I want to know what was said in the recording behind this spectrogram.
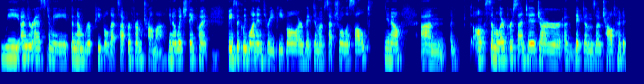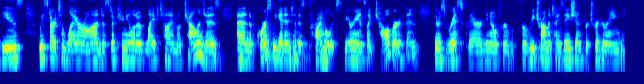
we underestimate the number of people that suffer from trauma you know which they put basically one in three people are victim of sexual assault you know um, a, similar percentage are uh, victims of childhood abuse. We start to layer on just a cumulative lifetime of challenges. And of course we get into this primal experience like childbirth and there's risk there you know for for re-traumatization for triggering.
